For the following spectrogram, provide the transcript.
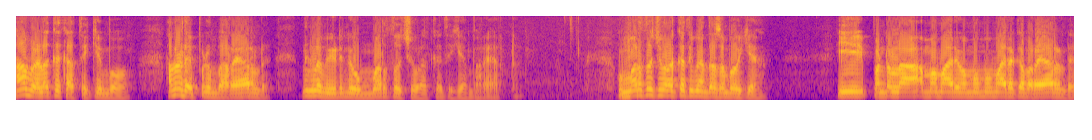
ആ വിളക്ക് കത്തിക്കുമ്പോൾ അവരോട് എപ്പോഴും പറയാറുണ്ട് നിങ്ങൾ വീടിന്റെ ഉമ്മറത്ത് വെച്ച് വിളക്ക് കത്തിക്കാൻ പറയാറുണ്ട്. ഉമ്മറത്ത് വെച്ച് വിളക്ക് കത്തിക്കുമ്പോൾ എന്താ സംഭവിക്കുക? ഈ പണ്ടുള്ള അമ്മമാരും അമ്മമ്മമാരൊക്കെ പറയാറുണ്ട്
